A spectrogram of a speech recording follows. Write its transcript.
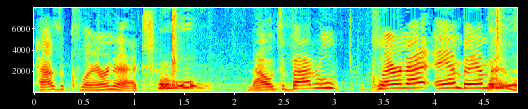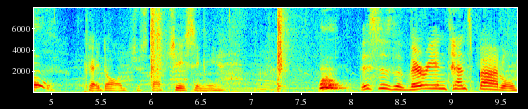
has a clarinet. Now it's a battle of clarinet and bamboo. Okay, dog, just stop chasing me. This is a very intense battle.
